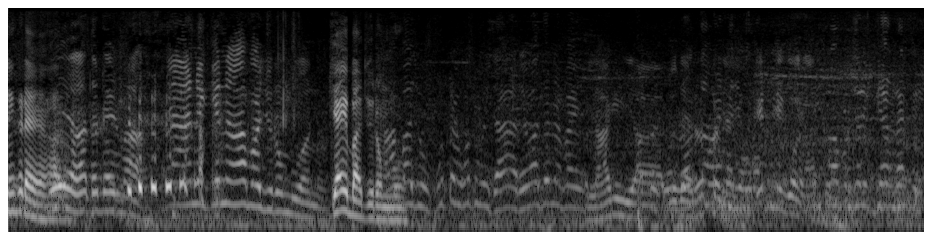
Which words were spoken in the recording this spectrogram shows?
નીકળે હે હાથ અડાડમાં આને કેને આ બાજુ રમવાનું. ક્યાંય બાજુ રમવું? બાજુ ફૂટે ફૂટું જા રેવા દે ને ભાઈ. લાગી કેટલી ગોળ. આપણે જરીક ધ્યાન રાખી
